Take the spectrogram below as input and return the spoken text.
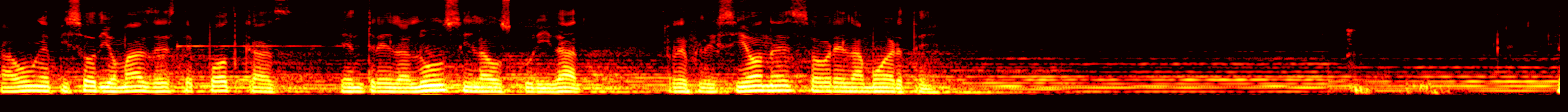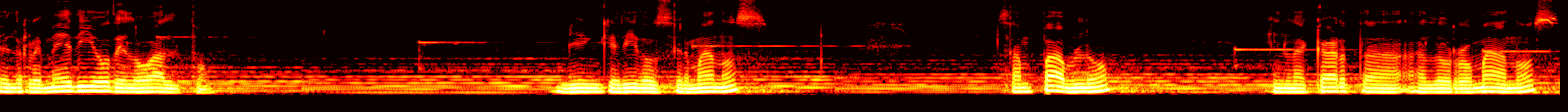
a un episodio más de este podcast Entre la luz y la oscuridad. Reflexiones sobre la muerte. El remedio de lo alto. Bien, queridos hermanos, San Pablo, en la carta a los romanos,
